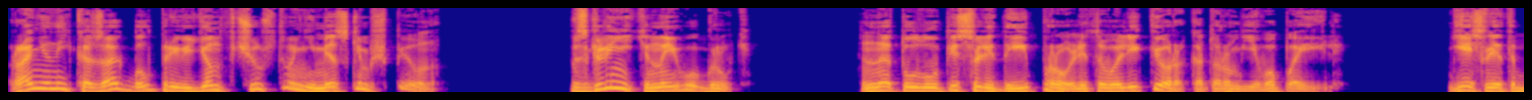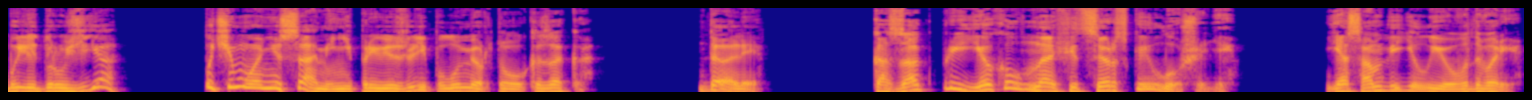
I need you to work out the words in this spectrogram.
Раненый казак был приведен в чувство немецким шпионом. Взгляните на его грудь. На тулупе следы пролитого ликера, которым его поили. Если это были друзья, Почему они сами не привезли полумертвого казака? Далее. Казак приехал на офицерской лошади. Я сам видел ее во дворе.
